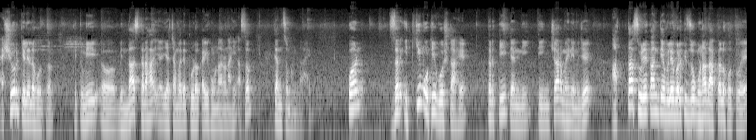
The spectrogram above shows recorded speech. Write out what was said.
ॲश्युअर केलेलं होतं की तुम्ही बिंदास्त राहा या- याच्यामध्ये पुढं काही होणार नाही असं त्यांचं म्हणणं आहे. पण जर इतकी मोठी गोष्ट आहे तर ती त्यांनी तीन चार महिने म्हणजे आत्ता सूर्यकांत येवलेवरती जो गुन्हा दाखल होतोय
